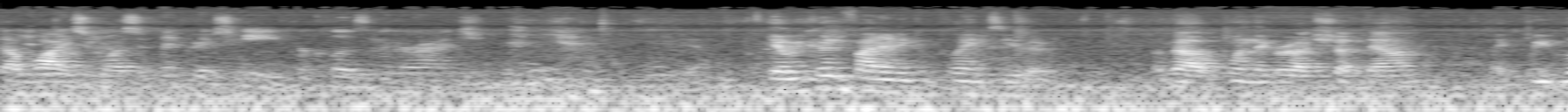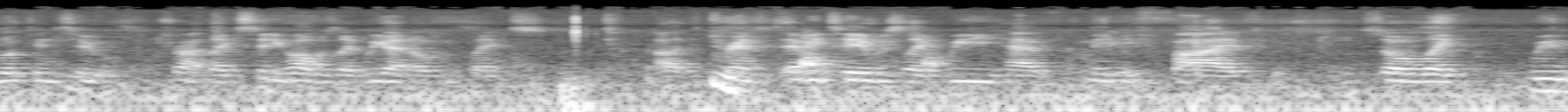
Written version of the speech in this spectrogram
that why it wasn't increasing. for closing the garage. yeah. Yeah, we couldn't find any complaints either about when the garage shut down. Like, we looked into, try, like, City Hall was like, we got no complaints. Uh, the trans, MBTA was like, we have maybe five. So like, we,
